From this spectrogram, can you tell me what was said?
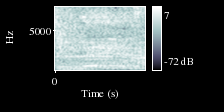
today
